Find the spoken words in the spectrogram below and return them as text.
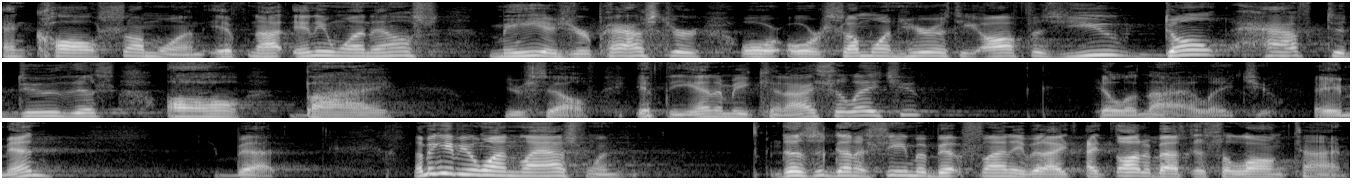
and call someone, if not anyone else, me as your pastor or, or someone here at the office. You don't have to do this all by yourself. If the enemy can isolate you, he'll annihilate you. Amen? You bet. Let me give you one last one. This is going to seem a bit funny, but I, I thought about this a long time.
